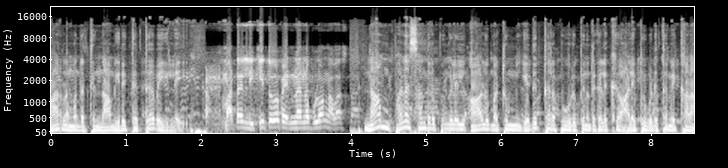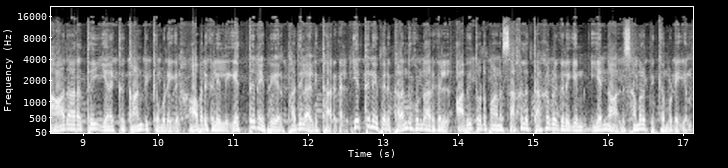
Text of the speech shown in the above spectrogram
பாராளுமன்றத்தில் நாம் இருக்க தேவையில்லை. மற்ற லிகிட் நாம் பல சந்தர்ப்பங்களில் ஆளு மற்றும் எதிர்த்தரப்பு உறுப்பினர்களுக்கு அழைப்பு விடுத்தமைக்கான ஆதாரத்தை எனக்கு காண்பிக்க முடியும். அவர்களில் எத்தனை பேர் பதில் அளித்தார்கள்? எத்தனை பேர் கலந்து கொண்டார்கள்? அவை தொடர்பான சகல தகவல்களையும் என்னால் சமர்ப்பிக்க முடியும்.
